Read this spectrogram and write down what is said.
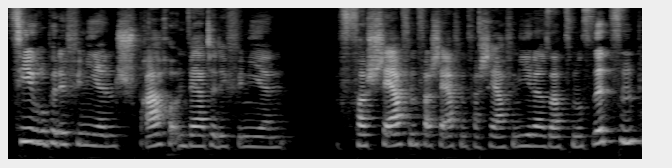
Zielgruppe definieren, Sprache und Werte definieren, verschärfen, verschärfen, verschärfen. Jeder Satz muss sitzen.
